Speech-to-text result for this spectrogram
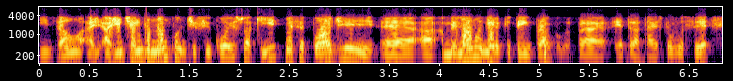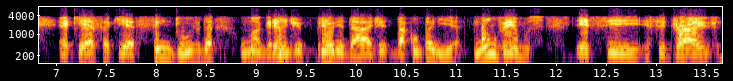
Então, a, a, gente ainda não quantificou isso aqui, mas você pode. É, a, a, melhor maneira que eu tenho para retratar isso para você é que essa aqui é, sem dúvida, uma grande prioridade da companhia. Não vemos esse, esse drive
